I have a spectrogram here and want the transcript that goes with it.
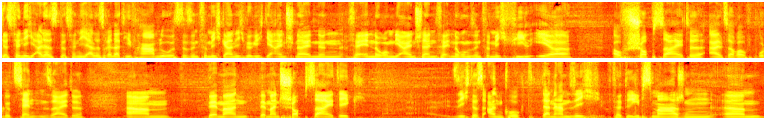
das finde ich alles, ich alles relativ harmlos. Das sind für mich gar nicht wirklich die einschneidenden Veränderungen. Die einschneidenden Veränderungen sind für mich viel eher auf Shop-Seite als auch auf Produzentenseite. Ähm, wenn man, wenn man shopseitig äh, sich das anguckt, dann haben sich Vertriebsmargen ähm,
